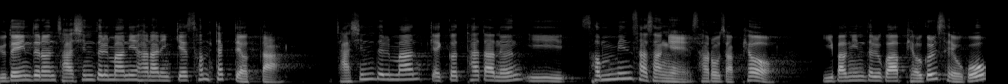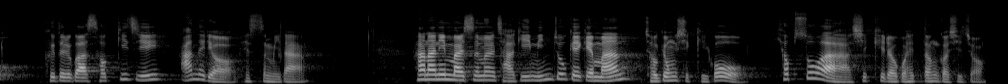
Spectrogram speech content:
유대인들은 자신들만이 하나님께 선택되었다. 자신들만 깨끗하다는 이 선민 사상에 사로잡혀 이방인들과 벽을 세우고 그들과 섞이지 않으려 했습니다. 하나님 말씀을 자기 민족에게만 적용시키고 협소화시키려고 했던 것이죠.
